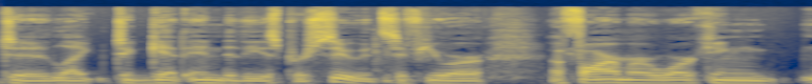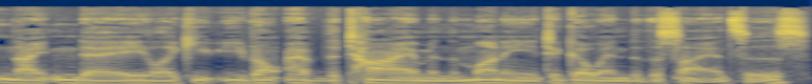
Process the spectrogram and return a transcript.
to like to get into these pursuits. If you're a farmer working night and day, like you, you don't have the time and the money to go into the sciences.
